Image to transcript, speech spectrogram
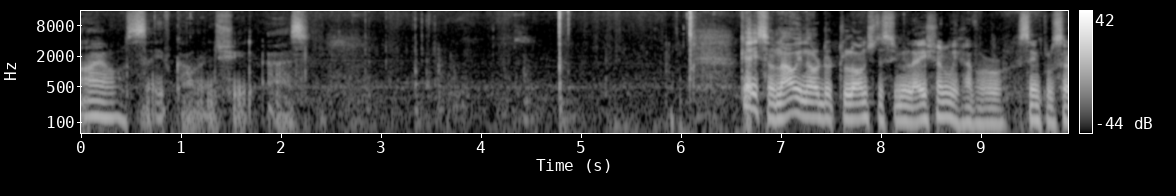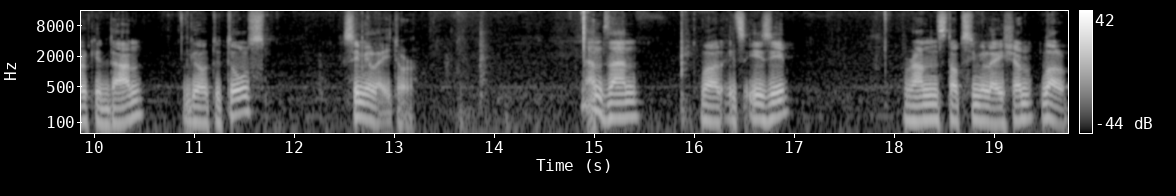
I'll save current sheet as. Okay, so now in order to launch the simulation, we have our simple circuit done. Go to Tools, Simulator. And then, well, it's easy. Run and stop simulation. Well,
